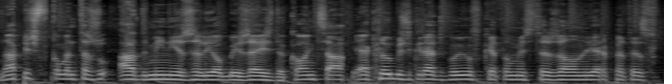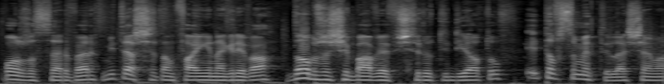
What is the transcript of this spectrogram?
Napisz w komentarzu admin, jeżeli obejrzałeś do końca. Jak lubisz grać bojówkę, to myślę, że OnlyRP to jest w porze serwer. Mi też się tam fajnie nagrywa. Dobrze się bawię wśród idiotów. I to w sumie tyle, siema.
